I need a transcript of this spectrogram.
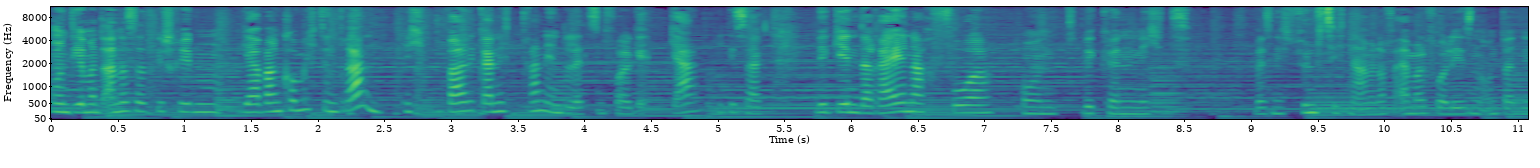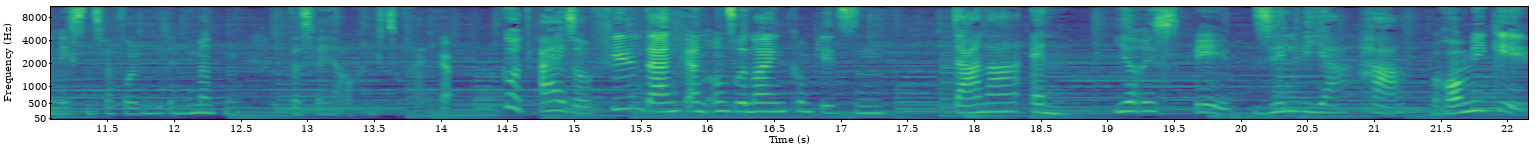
Und jemand anders hat geschrieben, ja, wann komme ich denn dran? Ich war gar nicht dran in der letzten Folge. Ja, wie gesagt, wir gehen der Reihe nach vor und wir können nicht, weiß nicht, 50 Namen auf einmal vorlesen und dann die nächsten zwei Folgen wieder niemanden. Das wäre ja auch nicht so fein. Ja. Gut, also vielen Dank an unsere neuen Komplizen. Dana N., Iris B. Silvia H., Romy G.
